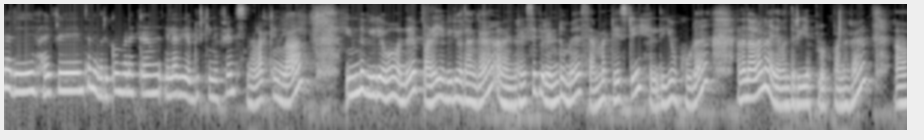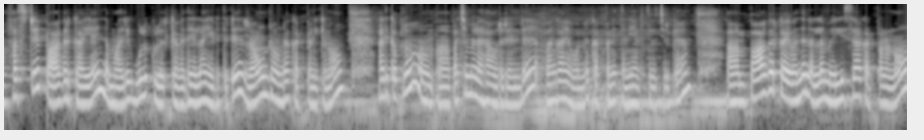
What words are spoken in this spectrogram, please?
ராதே. ஹை ஃப்ரெண்ட்ஸ் அனைவருக்கும் வணக்கம். எல்லோரும் எப்படி இருக்கீங்க ஃப்ரெண்ட்ஸ் நல்லா இருக்கீங்களா? இந்த வீடியோவும் வந்து பழைய வீடியோ தாங்க. ஆனால் இந்த ரெசிபி ரெண்டுமே செம்ம டேஸ்டி ஹெல்த்தியும் கூட. அதனால் நான் இதை வந்து ரீ அப்லோட் பண்ணுறேன் ஃபஸ்ட்டு பாகற்காயை இந்த மாதிரி உள்ளுக்குள்ளே இருக்க விதையெல்லாம் எடுத்துகிட்டு ரவுண்ட் ரவுண்டாக கட் பண்ணிக்கணும். அதுக்கப்புறம் பச்சை மிளகாய் ஒரு ரெண்டு வெங்காயம் ஒன்று கட் பண்ணி தனியாக எடுத்து வச்சுருக்கேன். பாகற்காய் வந்து நல்லா மெல்லிஸாக கட் பண்ணணும்.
